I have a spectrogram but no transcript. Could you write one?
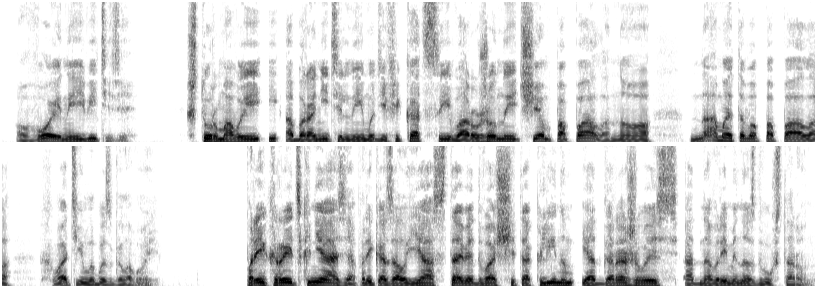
— воины и витязи штурмовые и оборонительные модификации, вооруженные чем попало, но нам этого попало хватило бы с головой. «Прикрыть князя!» — приказал я, ставя два щита клином и отгораживаясь одновременно с двух сторон.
